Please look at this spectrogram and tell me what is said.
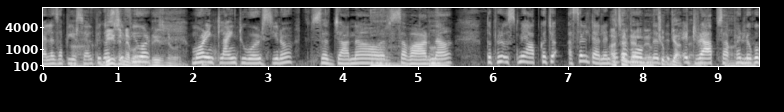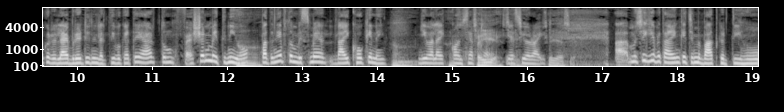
balance up yourself because if you are more incline towards you know सजाना और हाँ, संवारना हाँ। तो फिर उसमें आपका जो असल टैलेंट है वो इट रैप्स अप फिर लोगों को रिलायबिलिटी नहीं लगती वो कहते हैं यार तुम फ़ैशन में इतनी हो हाँ। पता नहीं अब तुम इसमें लाइक हो कि नहीं। ये वाला एक कॉन्सेप्ट है। यस यू आर राइट मुझे ये बताएँ कि जब मैं बात करती हूँ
